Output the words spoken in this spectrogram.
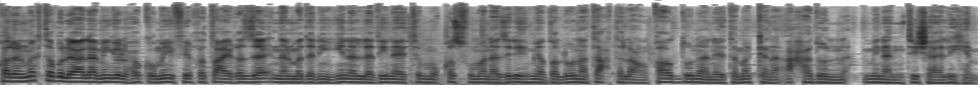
قال المكتب الإعلامي الحكومي في قطاع غزة إن المدنيين الذين يتم قصف منازلهم يظلون تحت الأنقاض دون أن يتمكن أحد من انتشالهم.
